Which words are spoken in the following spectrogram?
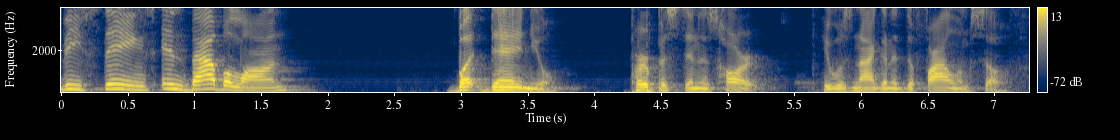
these things in Babylon, but Daniel purposed in his heart he was not going to defile himself.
